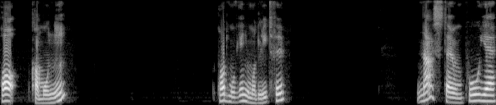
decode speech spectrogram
Po komunii, po odmówieniu modlitwy, następuje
